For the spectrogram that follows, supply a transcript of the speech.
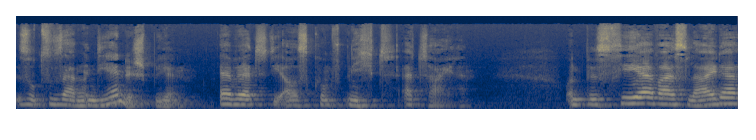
sozusagen in die Hände spielen? Er wird die Auskunft nicht erteilen. Und bisher war es leider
